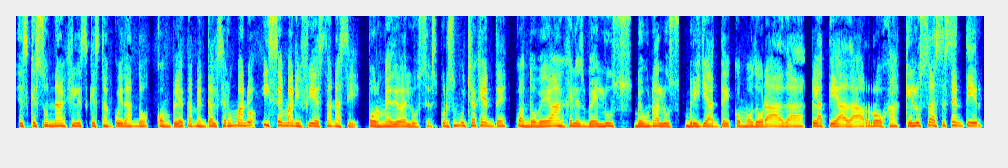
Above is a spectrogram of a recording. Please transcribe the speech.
es que son ángeles que están cuidando completamente al ser humano y se manifiestan así por medio de luces. Por eso mucha gente cuando ve ángeles ve luz, ve una luz brillante como dorada, plateada, roja, que los hace sentir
